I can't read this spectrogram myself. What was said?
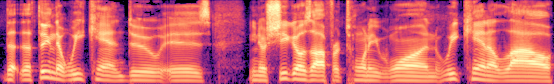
The, the thing that we can't do is you know, she goes off for 21. We can't allow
